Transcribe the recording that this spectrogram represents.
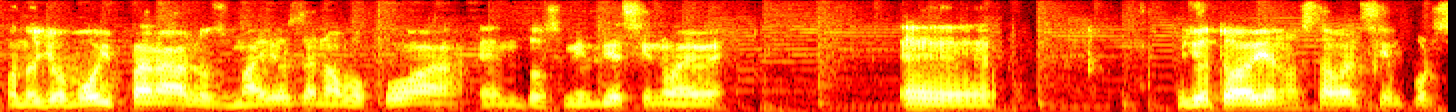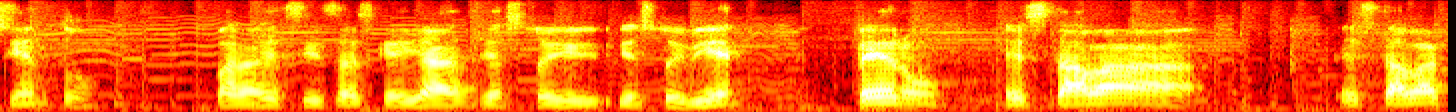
cuando yo voy para los Mayos de Navojoa en 2019, yo todavía no estaba al 100% para decir, sabes que ya, ya, estoy, ya estoy bien, pero estaba estaba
